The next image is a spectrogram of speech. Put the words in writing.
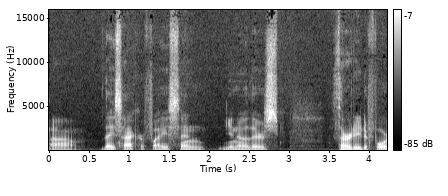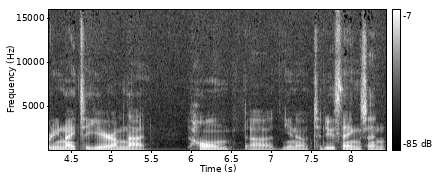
um, they sacrifice, and you know there's 30 to 40 nights a year I'm not home, uh, you know, to do things, and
